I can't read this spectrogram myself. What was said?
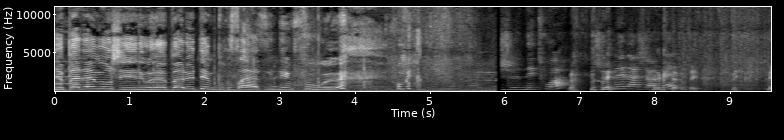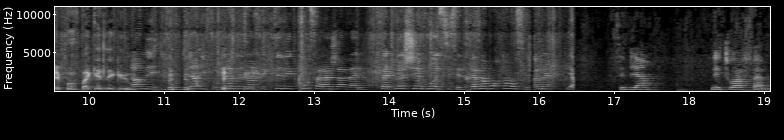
Y a pas d'amour chez nous, on n'a pas le thème pour ça, c'est des fous. euh. Oh merde. Je nettoie, je mets la javel. Mes, mes pauvres paquets de légumes. Non mais il faut bien, il faut bien désinfecter les courses à la javel. Faites-le chez vous aussi, c'est très important, on sait jamais. A- C'est bien. Nettoie, femme.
